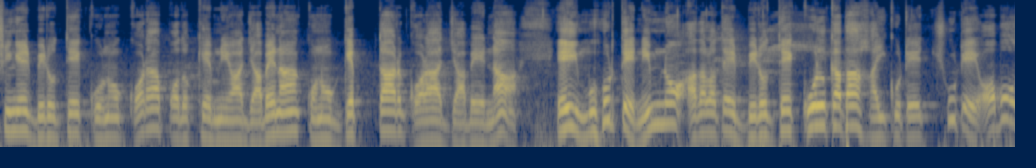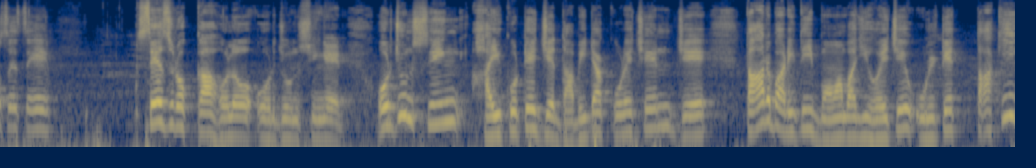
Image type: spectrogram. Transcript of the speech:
সিংয়ের বিরুদ্ধে কোনো কড়া পদক্ষেপ নেওয়া যাবে না, কোনো গ্রেপ্তার করা যাবে না। এই মুহূর্তে নিম্ন আদালতের বিরুদ্ধে কলকাতা হাইকোর্টে ছুটে অবশেষে শেষ রক্ষা হলো অর্জুন সিংয়ের। অর্জুন সিং হাইকোর্টে যে দাবিটা করেছেন যে তার বাড়িতেই বোমাবাজি হয়েছে, উল্টে তাকেই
